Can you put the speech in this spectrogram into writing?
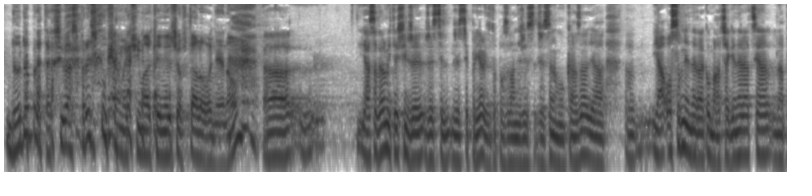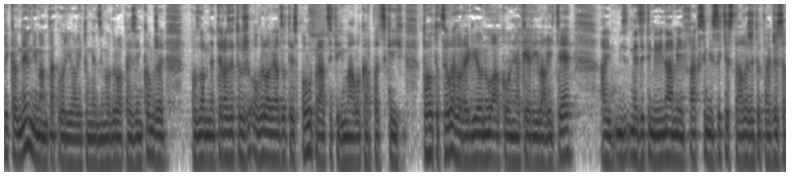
No dobre, tak si vás preskúšame, či máte niečo v talóne, no? Uh, ja sa veľmi teším, že, že, ste, že ste prijali toto pozvanie, že, že sa nám ukázať. A e, ja osobne, ako mladšia generácia, napríklad nevnímam takú rivalitu medzi Modrou a Pezinkom, že podľa mňa teraz je to už oveľa viac o tej spolupráci tých málokarpatských, tohoto celého regiónu, ako o nejakej rivalite. Aj medzi tými vinármi fakt si myslíte stále, že to tak, že sa,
